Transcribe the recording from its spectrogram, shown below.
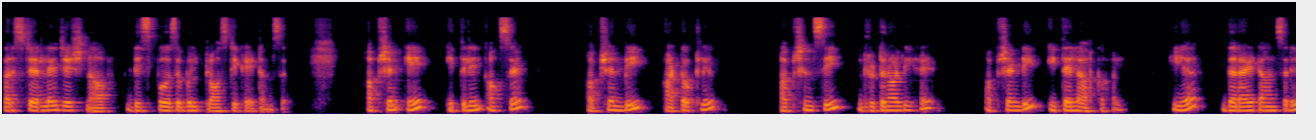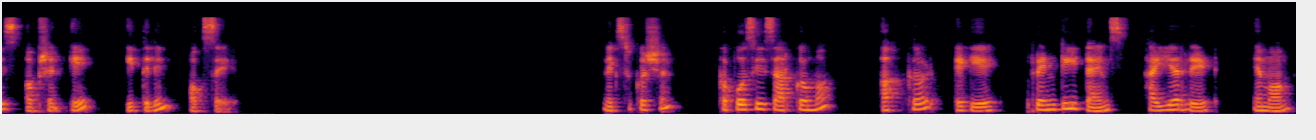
for sterilization of disposable plastic items? Option A, ethylene oxide. Option B, autoclave. Option C, glutaraldehyde. Option D, ethyl alcohol. Here, the right answer is option A, ethylene oxide. Next question. Kaposi sarcoma occurred at a 20 times higher rate among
